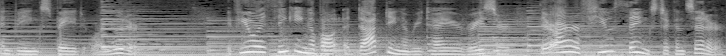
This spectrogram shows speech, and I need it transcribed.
and being spayed or neutered. If you are thinking about adopting a retired racer, there are a few things to consider.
